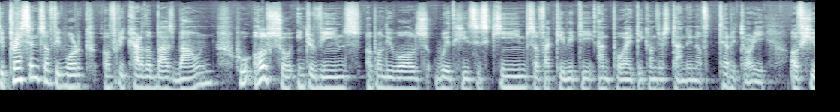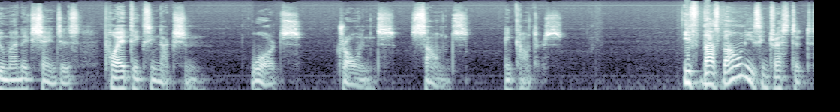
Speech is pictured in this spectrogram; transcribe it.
the presence of the work of Ricardo Basbaum, who also intervenes upon the walls with his schemes of activity and poetic understanding of territory, of human exchanges, poetics in action, words, drawings, sounds, encounters. If Bas Baun is interested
